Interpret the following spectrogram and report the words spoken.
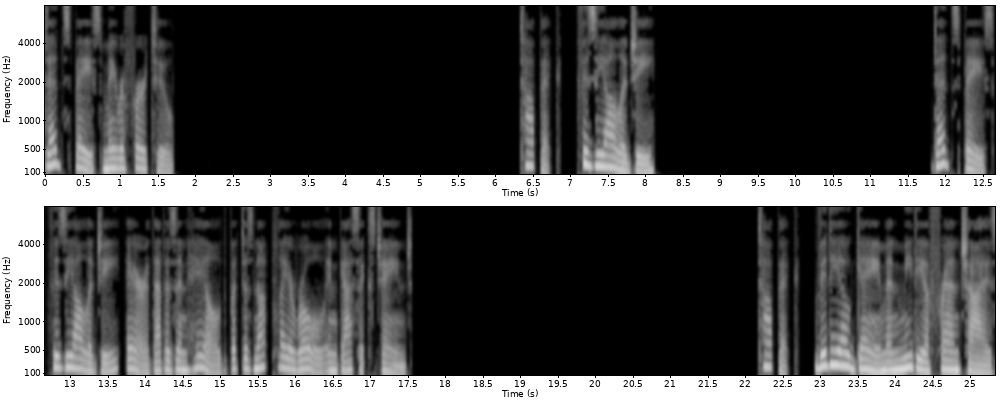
Dead space may refer to. Physiology. Dead space physiology, air that is inhaled but does not play a role in gas exchange. Video game and media franchise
